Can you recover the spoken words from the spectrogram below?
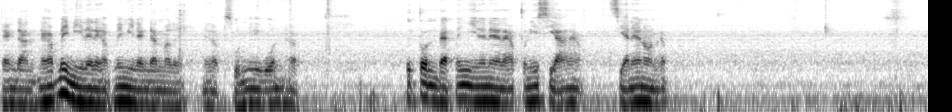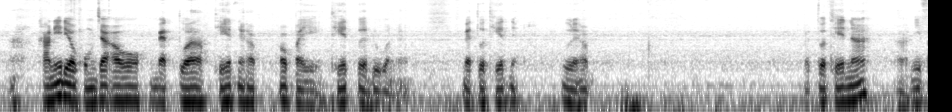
แรงดันนะครับไม่มีเลยนะครับไม่มีแรงดันมาเลยนะครับ0มิลลิโวลต์ครับคือต้นแบตไม่มีแน่ๆนะครับตัวนี้เสียนะครับเสียแน่นอนครับคราวนี้เดี๋ยวผมจะเอาแบตตัวเทสนะครับ เข้าไปเทสเปิดดูก่อนนะครับแบตตัวเทสเนี่ยดูนะครับแบตตัวเทสนะอะมีไฟ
